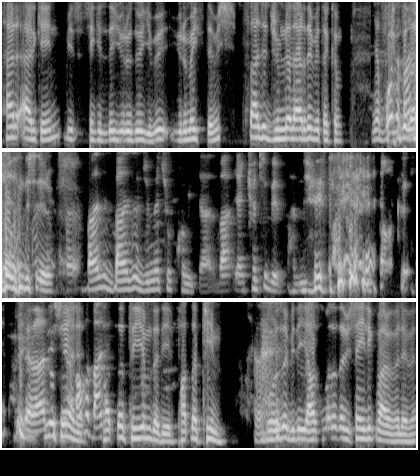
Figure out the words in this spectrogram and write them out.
her erkeğin bir şekilde yürüdüğü gibi yürümek istemiş. Sadece cümlelerde bir takım Ya bu arada sıkıntılar bence, olduğunu düşünüyorum. bence, bence de cümle çok komik yani. Ben, yani kötü bir hani. Yani, Bir de şey yani ama bence patlatayım da değil patlatayım. Bu arada bir de yazmada da bir şeylik var böyle bir.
